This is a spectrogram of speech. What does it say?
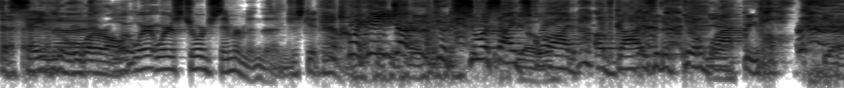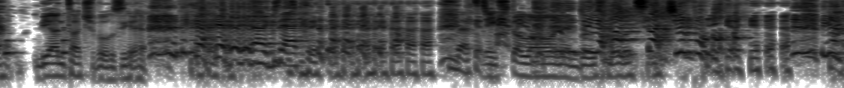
To save And, the uh, world. where, where- where's George Zimmerman then? Just get him. we need, dude, Suicide Yo. Squad of guys that have killed black people. yeah, the Untouchables. Yeah, yeah, yeah, exactly. That's- Getting Stallone and Bruce The Willis. untouchable. You got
